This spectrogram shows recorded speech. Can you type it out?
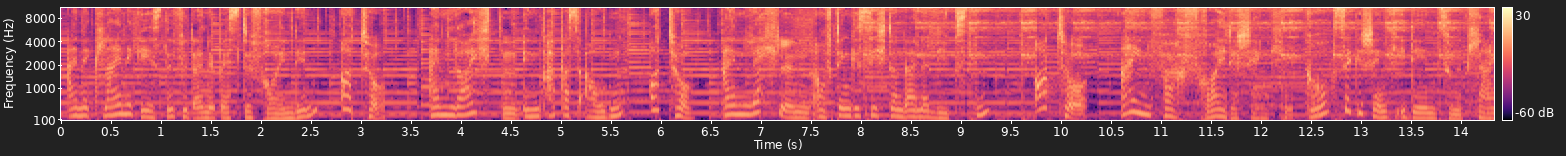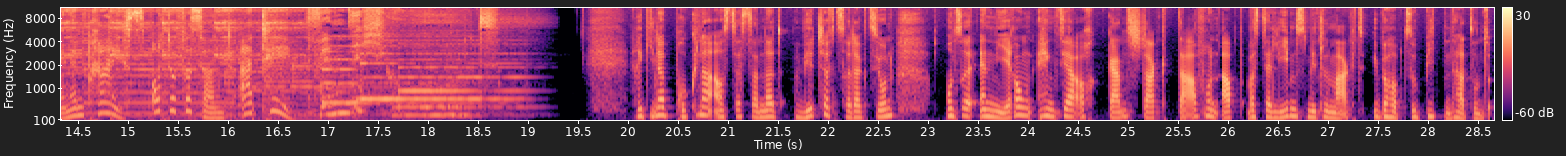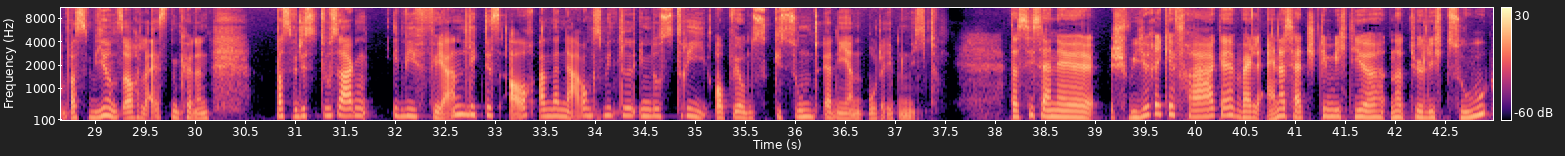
Eine kleine Geste für deine beste Freundin? Otto. Ein Leuchten in Papas Augen? Otto. Ein Lächeln auf den Gesichtern deiner Liebsten? Otto. Einfach Freude schenken. Große Geschenkideen zum kleinen Preis. Otto Versand AT. Finde ich gut. Regina Bruckner aus der Standard Wirtschaftsredaktion. Unsere Ernährung hängt ja auch ganz stark davon ab, was der Lebensmittelmarkt überhaupt zu bieten hat und was wir uns auch leisten können. Was würdest du sagen, inwiefern liegt es auch an der Nahrungsmittelindustrie, ob wir uns gesund ernähren oder eben nicht? Das ist eine schwierige Frage, weil einerseits stimme ich dir natürlich zu,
